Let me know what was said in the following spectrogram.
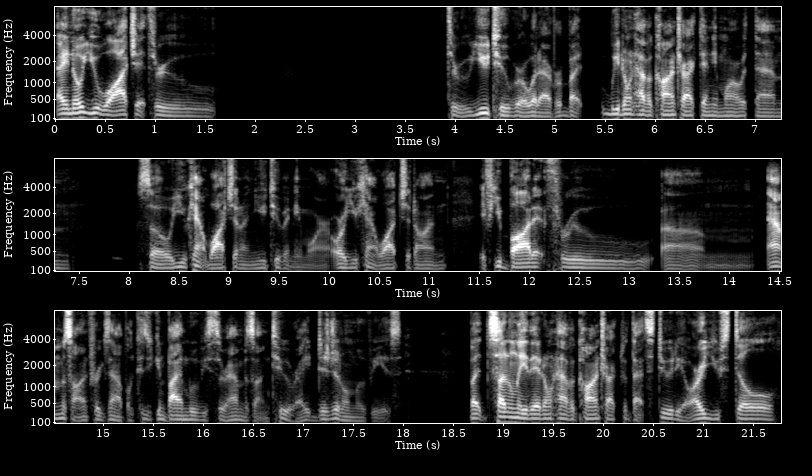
I know you watch it through through YouTube or whatever, but we don't have a contract anymore with them. So you can't watch it on YouTube anymore, or you can't watch it on if you bought it through um, Amazon, for example, because you can buy movies through Amazon too, right? Digital movies. But suddenly they don't have a contract with that studio. Are you still?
